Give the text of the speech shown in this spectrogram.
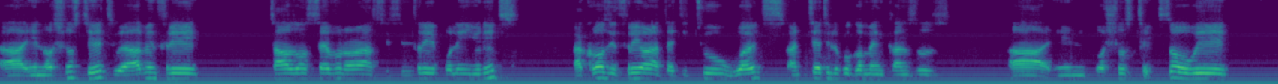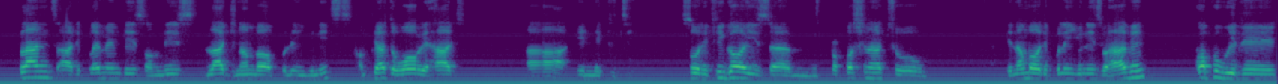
Uh, in Osun State, we are having 3,763 polling units across the 332 wards and 30 local government councils uh, in Osun State. So we planned our deployment based on this large number of polling units compared to what we had uh, in Ekiti. So the figure is um, proportional to the number of the polling units we're having, coupled with the,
